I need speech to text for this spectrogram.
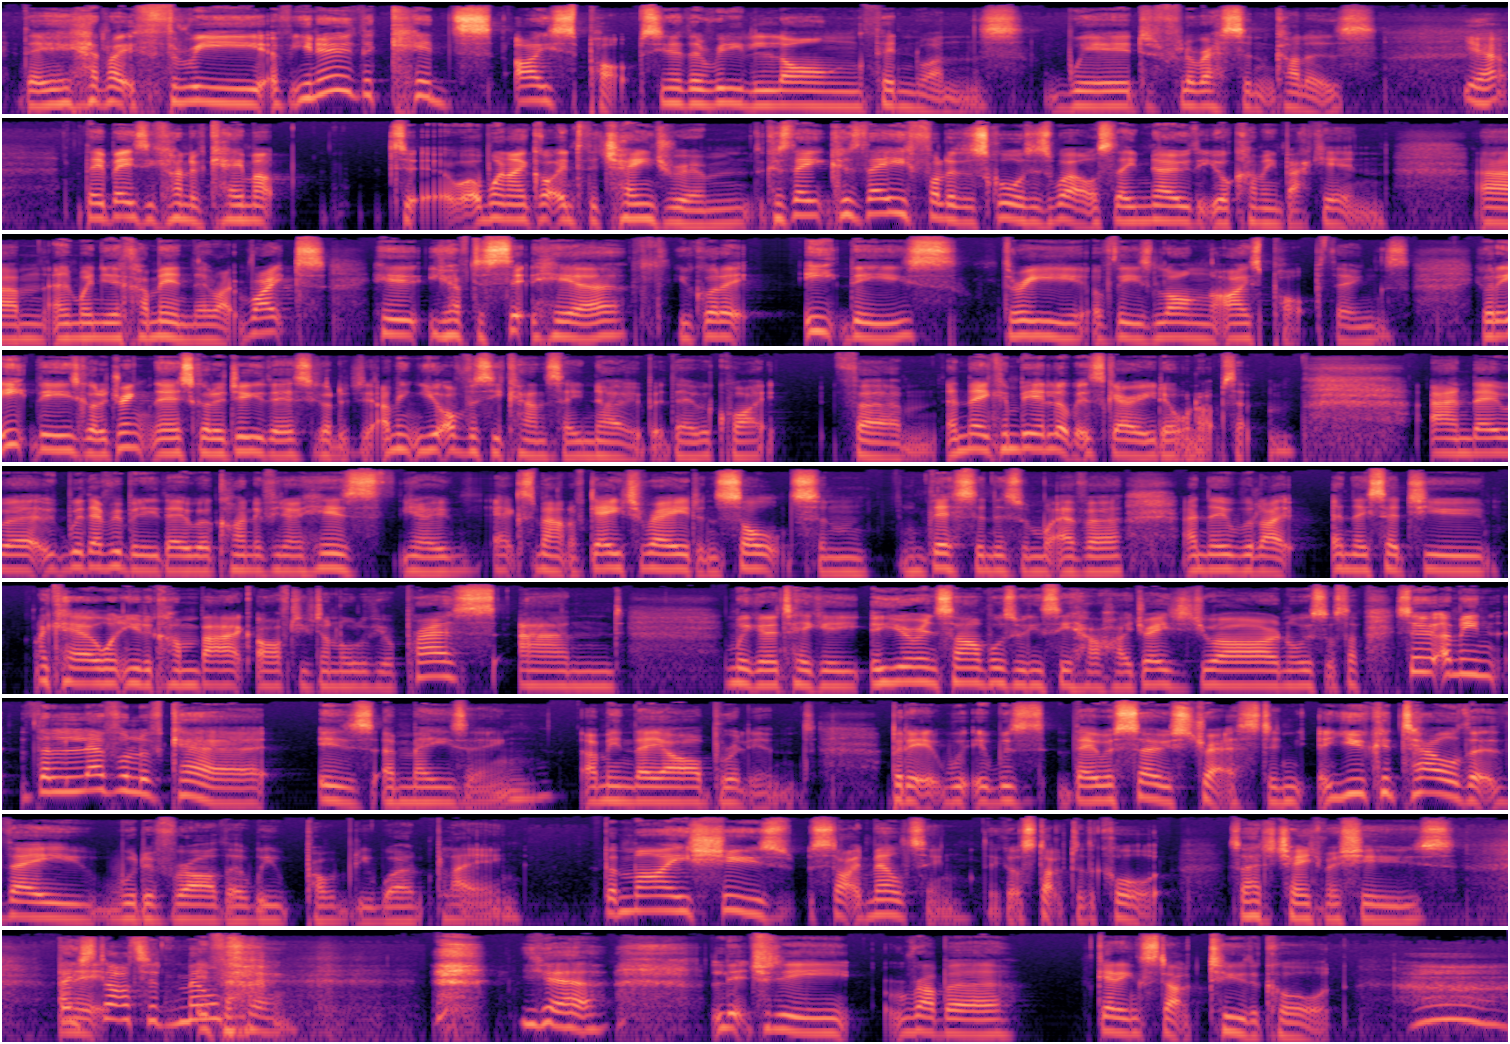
they had like three of you know the kids ice pops you know the really long thin ones weird fluorescent colors Yeah. they basically kind of came up to when I got into the change room because they because they follow the scores as well, so they know that you're coming back in. Um, and when you come in, they're like, right here, you have to sit here. You've got to eat these three of these long ice pop things. You've got to eat these. You've got to drink this. You've got to do this. You've got to do. I mean, you obviously can say no, but they were quite firm and they can be a little bit scary you don't want to upset them and they were with everybody they were kind of you know here's you know x amount of gatorade and salts and this and this and whatever and they were like and they said to you okay i want you to come back after you've done all of your press and we're going to take a, a urine sample so we can see how hydrated you are and all this sort of stuff so i mean the level of care is amazing. I mean, they are brilliant, but it it was they were so stressed, and you could tell that they would have rather we probably weren't playing. But my shoes started melting; they got stuck to the court, so I had to change my shoes. They it- started melting. yeah, literally rubber getting stuck to the court.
